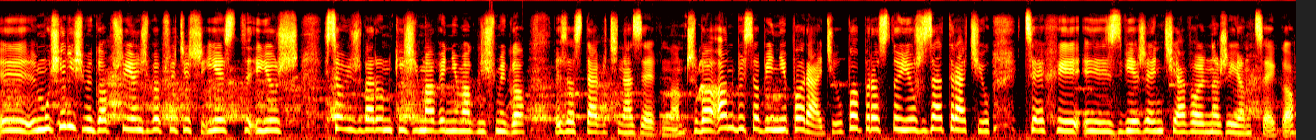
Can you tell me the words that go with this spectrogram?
y, musieliśmy go przyjąć, bo przecież jest już, są już warunki zimowe, nie mogliśmy go zostawić na zewnątrz, bo on by sobie nie poradził. Po prostu już zatracił cechy y, zwierzęcia wolno żyjącego.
